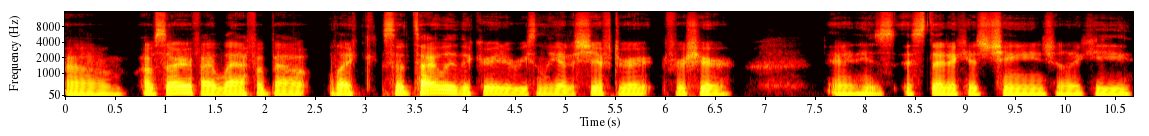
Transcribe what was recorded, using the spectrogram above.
Um, I'm sorry if I laugh about like so Tyler the creator recently had a shift right for sure. And his aesthetic has changed. Like he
